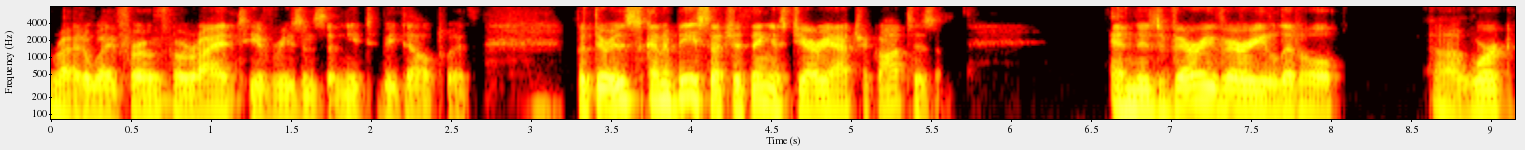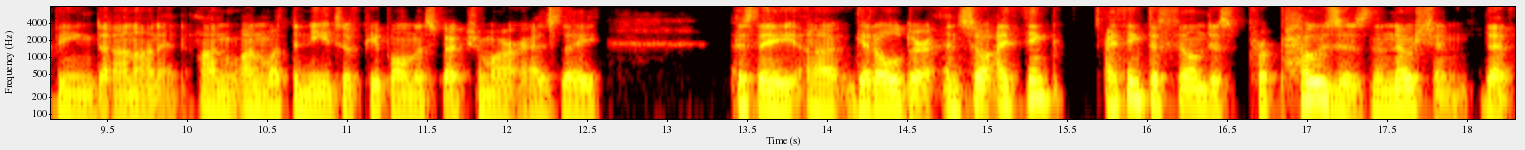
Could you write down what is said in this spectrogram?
right away for a variety of reasons that need to be dealt with. But there is going to be such a thing as geriatric autism. And there's very, very little uh, work being done on it, on, on what the needs of people on the spectrum are as they as they uh, get older. And so I think I think the film just proposes the notion that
